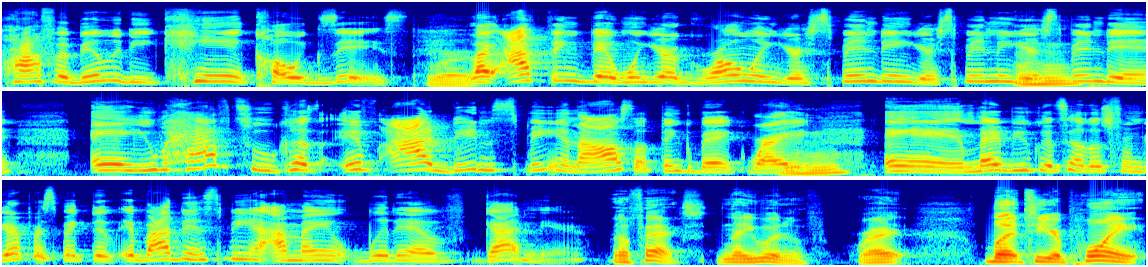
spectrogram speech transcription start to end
profitability can coexist. Right. Like I think that when you're growing, you're spending, you're spending, you're Mm-hmm. spending. And you have to, because if I didn't spend, I also think back, right? Mm-hmm. And maybe you could tell us from your perspective, if I didn't spend, I may would have gotten there. No facts. No, you wouldn't have, right? But to your point,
